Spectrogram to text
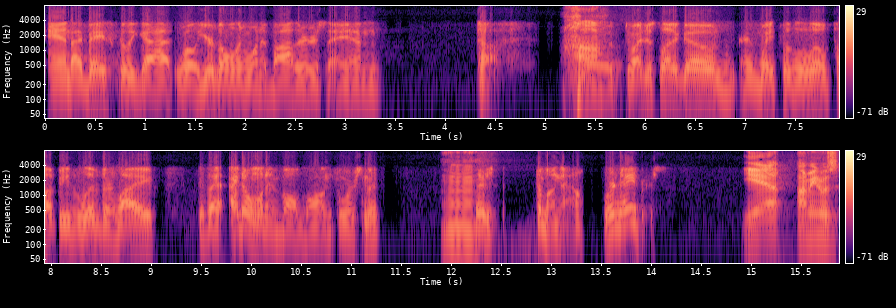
And I basically got, well, you're the only one it bothers, and tough. So do I just let it go and, and wait till the little puppies live their life? Because I, I don't want to involve law enforcement. Mm. There's, come on now, we're neighbors. Yeah, I mean, was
